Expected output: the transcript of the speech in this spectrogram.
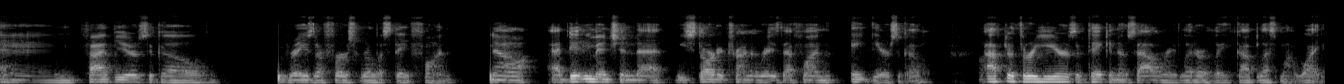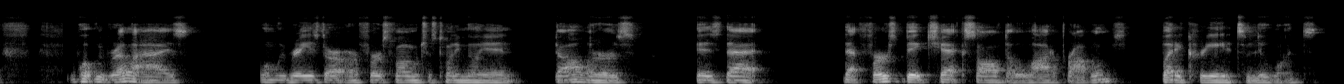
and five years ago, we raised our first real estate fund. Now, I didn't mention that we started trying to raise that fund eight years ago. After three years of taking no salary, literally, God bless my wife. What we realized when we raised our, our first fund, which was $20 million, is that that first big check solved a lot of problems, but it created some new ones.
